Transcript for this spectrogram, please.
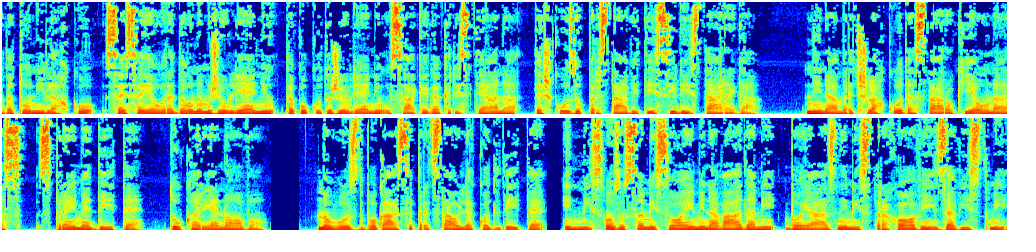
da to ni lahko, saj se je v redovnem življenju, tako kot v življenju vsakega kristjana, težko zoprstaviti sili starega. Ni namreč lahko, da staro, ki je v nas, sprejme dete, to, kar je novo. Novost Boga se predstavlja kot dete in mi smo z vsemi svojimi navadami, bojaznimi, strahovi, zavistmi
